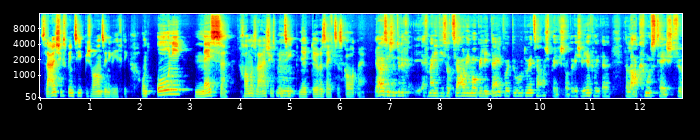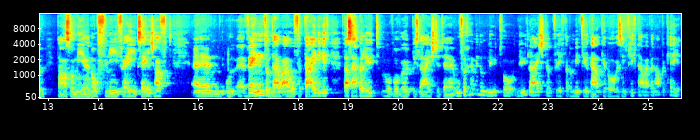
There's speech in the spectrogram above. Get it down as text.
Das Leistungsprinzip ist wahnsinnig wichtig. Und ohne Messen kann man das Leistungsprinzip mm. nicht durchsetzen. Es geht nicht. Ja, es ist natürlich, ich meine, die soziale Mobilität, die du, du jetzt ansprichst, oder, ist wirklich der, der Lackmustest für das, was wir eine offene, freie Gesellschaft ähm, äh, wollen und auch, auch verteidigen, dass eben Leute, die, die etwas leisten, äh, raufkommen und Leute, die nichts leisten und vielleicht aber mit viel Geld geboren sind, vielleicht auch eben runtergehen.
